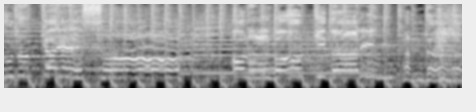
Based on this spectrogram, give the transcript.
우붓가에서 오늘도 기다림 간다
